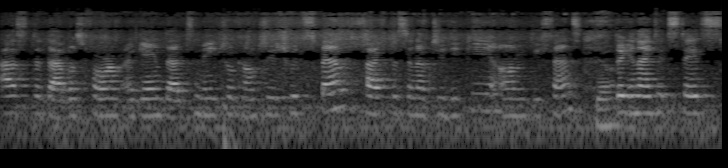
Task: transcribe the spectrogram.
asked the Davos Forum again that NATO countries should spend 5% of GDP on defense. Yeah. The United States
